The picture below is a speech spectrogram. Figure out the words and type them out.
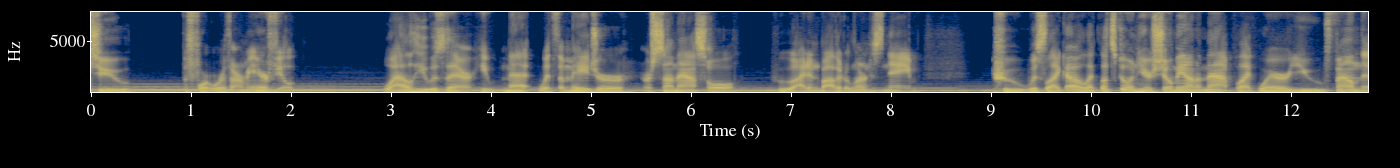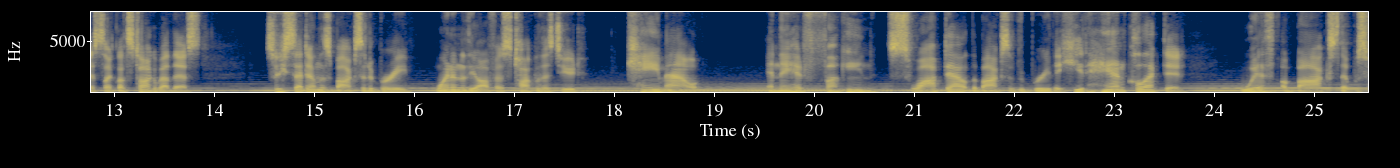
to the Fort Worth Army Airfield. While he was there, he met with a major or some asshole who I didn't bother to learn his name, who was like, Oh, like, let's go in here, show me on a map, like, where you found this. Like, let's talk about this. So he set down this box of debris, went into the office, talked with this dude, came out, and they had fucking swapped out the box of debris that he had hand collected with a box that was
